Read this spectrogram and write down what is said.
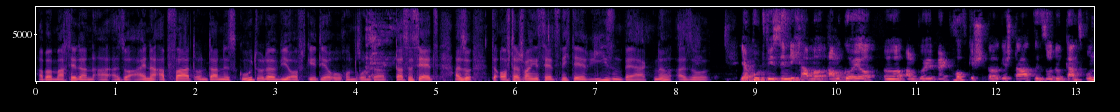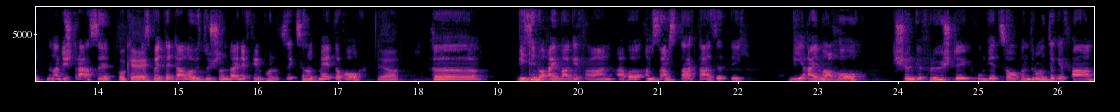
Aber macht ihr dann also eine Abfahrt und dann ist gut oder wie oft geht ihr hoch und runter? Das ist ja jetzt, also der Ofterschwang ist ja jetzt nicht der Riesenberg, ne? Also ja gut, wir sind nicht am Allgäuer, äh, Allgäuer Berghof äh, gestartet, sondern ganz unten an der Straße. Okay. Das Wetter, da läufst du schon deine 500, 600 Meter hoch. Ja. Äh, wir sind nur einmal gefahren, aber am Samstag tatsächlich wie einmal hoch, schön gefrühstückt, umgezogen, runtergefahren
